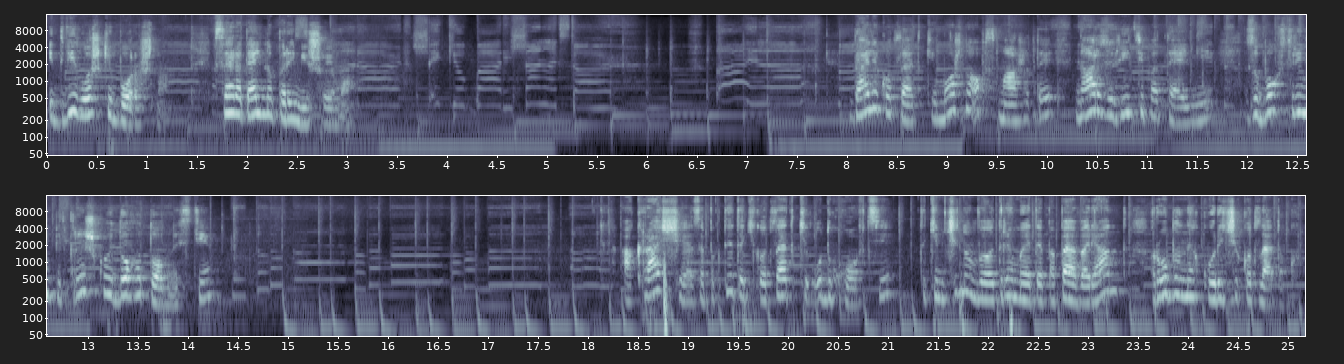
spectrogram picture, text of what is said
і 2 ложки борошна. Все ретельно перемішуємо. Далі котлетки можна обсмажити на розігрітій пательні з обох сторін під кришкою до готовності. А краще запекти такі котлетки у духовці. Таким чином ви отримаєте ПП-варіант рублених курячих котлеток.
